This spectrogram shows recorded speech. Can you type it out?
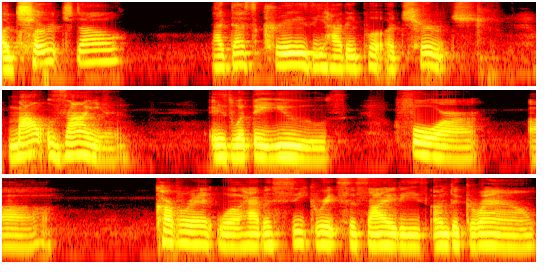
a church though. Like that's crazy how they put a church, Mount Zion, is what they use for uh, covering, well, having secret societies underground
